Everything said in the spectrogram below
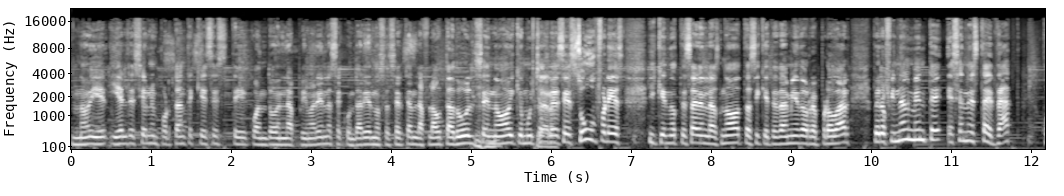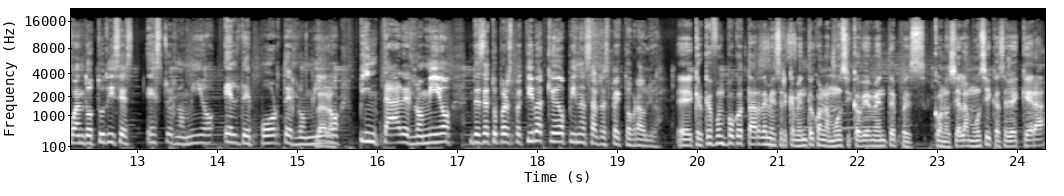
¿no? Y, él- y él decía lo importante que es este cuando en la primaria y en la secundaria nos acercan la flauta dulce, ¿no? Y que muchas claro. veces sufres y que no te salen las notas y que te da miedo reprobar. Pero finalmente es en esta edad cuando tú dices, esto es lo mío, el deporte es lo mío, Claro. pintar es lo mío. Desde tu perspectiva, ¿qué opinas al respecto, Braulio? Eh, creo que fue un poco tarde mi acercamiento con la música. Obviamente, pues conocía la música, sabía qué era,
